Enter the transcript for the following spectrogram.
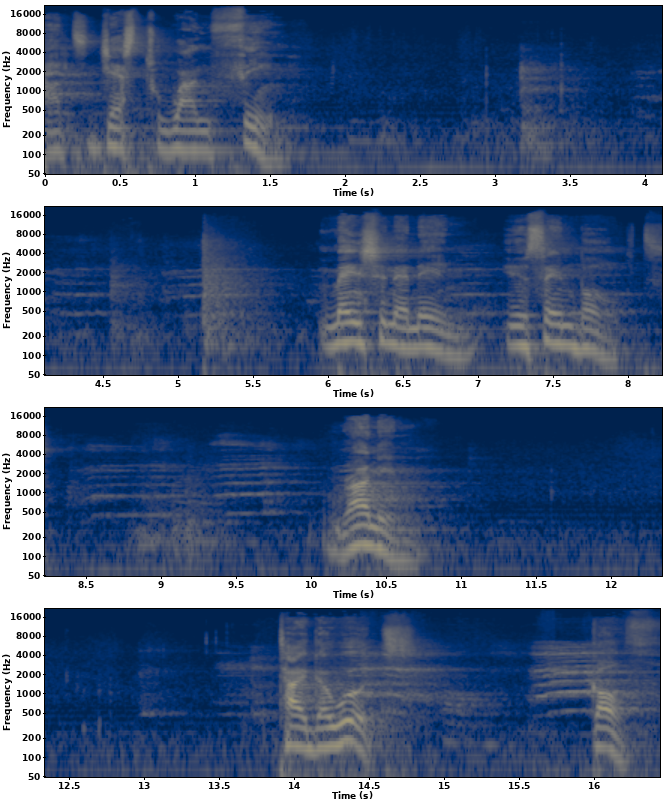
at just one thing. Mention a name Usain Bolt, running, Tiger Woods, golf,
